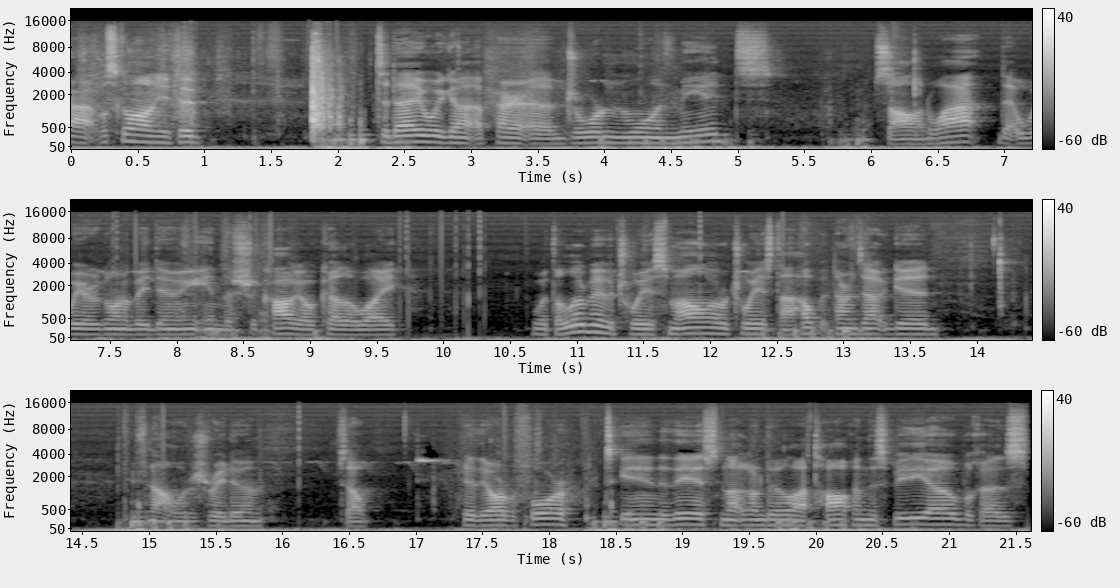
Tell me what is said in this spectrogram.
Alright, what's going on YouTube? Today we got a pair of Jordan 1 mids, solid white, that we're going to be doing in the Chicago colorway with a little bit of a twist, small little twist. I hope it turns out good. If not, we'll just redo them. So, here they are before. Let's get into this. I'm not going to do a lot of talk in this video because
